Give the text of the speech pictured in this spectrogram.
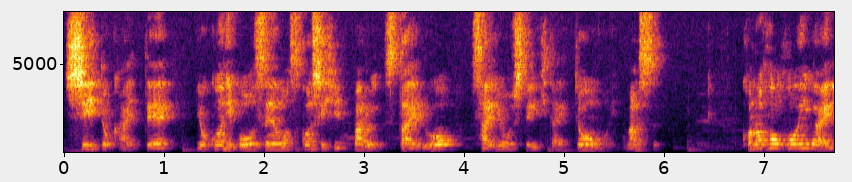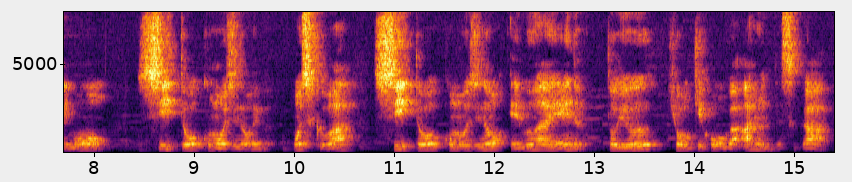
C と書いて横に棒線を少し引っ張るスタイルを採用していきたいと思います。この方法以外にも C と小文字の M もしくは C と小文字の MIN という表記法があるんですが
